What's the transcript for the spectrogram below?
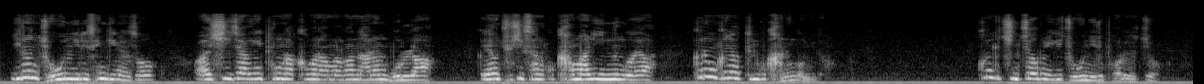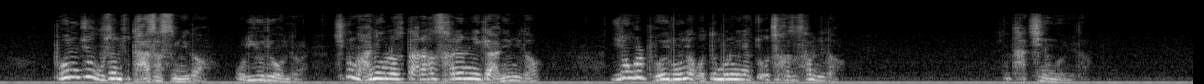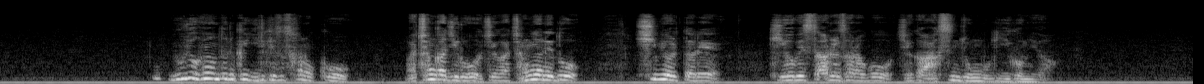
이런 좋은 일이 생기면서 아, 시장이 폭락하거나 말거나 나는 몰라. 그냥 주식 사놓고 가만히 있는 거야. 그럼 그냥 들고 가는 겁니다. 그러니까 진짜로 이게 좋은 일이 벌어졌죠. 본주 우선주 다 샀습니다. 우리 유료원들은. 지금 많이 올라서 따라가서 사려는 얘기 아닙니다. 이런 걸 보여주면 어떤 분은 그냥 쫓아가서 삽니다. 다치는 겁니다. 유료 회원들은 그 이렇게 해서 사놓고 마찬가지로 제가 작년에도 12월 달에 기업의 쌀을 사라고 제가 악쓴 종목이 이겁니다.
